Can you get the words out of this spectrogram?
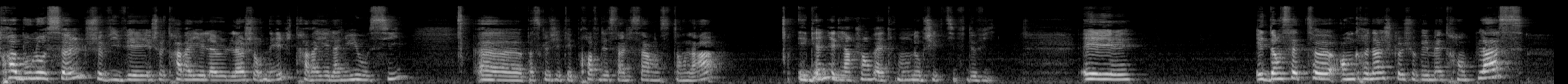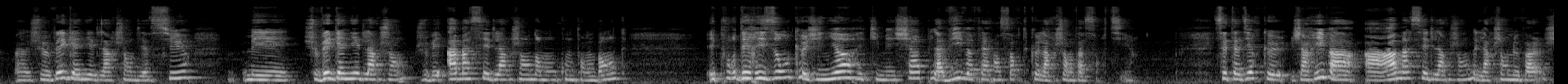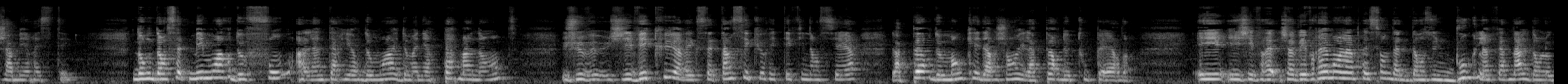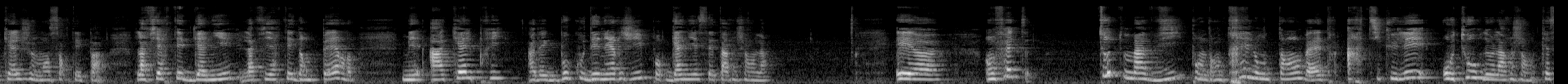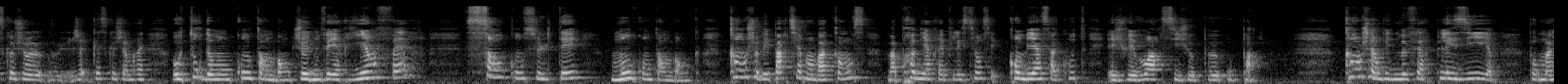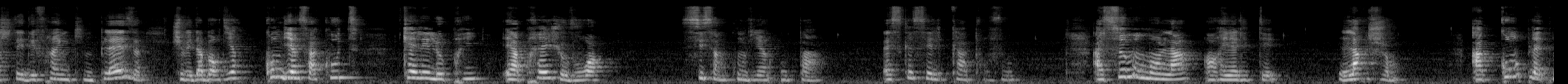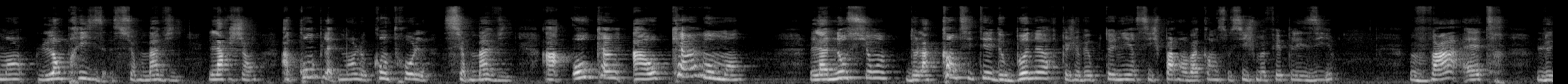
Trois boulots seuls. Je vivais, je travaillais la, journée, je travaillais la nuit aussi, euh, parce que j'étais prof de salsa en ce temps-là. Et gagner de l'argent va être mon objectif de vie. Et, et dans cet euh, engrenage que je vais mettre en place, euh, je vais gagner de l'argent bien sûr, mais je vais gagner de l'argent, je vais amasser de l'argent dans mon compte en banque. Et pour des raisons que j'ignore et qui m'échappent, la vie va faire en sorte que l'argent va sortir. C'est-à-dire que j'arrive à, amasser de l'argent, mais l'argent ne va jamais rester. Donc dans cette mémoire de fond à l'intérieur de moi et de manière permanente, j'ai vécu avec cette insécurité financière, la peur de manquer d'argent et la peur de tout perdre. Et, j'avais vraiment l'impression d'être dans une boucle infernale dans laquelle je m'en sortais pas. La fierté de gagner, la fierté d'en perdre, mais à quel prix? Avec beaucoup d'énergie pour gagner cet argent-là. Et euh, en fait, toute ma vie, pendant très longtemps, va être articulée autour de l'argent. Qu'est-ce que j'aimerais Autour de mon compte en banque? Je ne vais rien faire sans consulter mon compte en banque. Quand je vais partir en vacances, ma première réflexion, c'est combien ça coûte et je vais voir si je peux ou pas. Quand j'ai envie de me faire plaisir pour m'acheter des fringues qui me plaisent, je vais d'abord dire combien ça coûte, quel est le prix et après je vois si ça me convient ou pas. Est-ce que c'est le cas pour vous? À ce moment-là, en réalité, l'argent a complètement l'emprise sur ma vie. L'argent a complètement le contrôle sur ma vie. À aucun, moment, la notion de la quantité de bonheur que je vais obtenir si je pars en vacances ou si je me fais plaisir va être le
